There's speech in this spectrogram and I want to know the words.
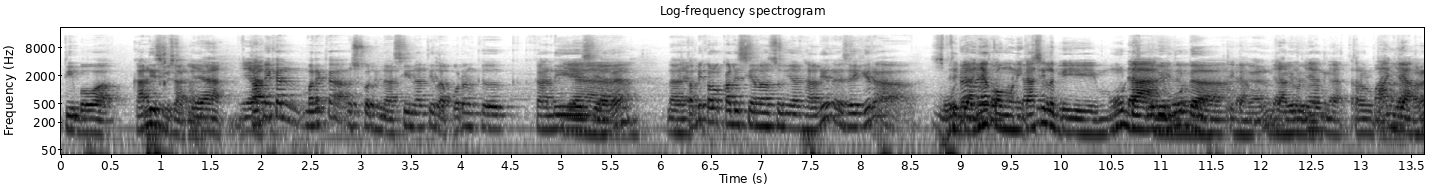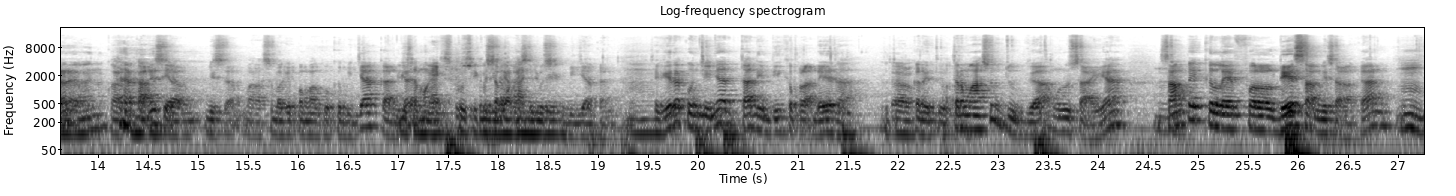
di bawah kadis misalkan. Iya, iya. Tapi kan mereka harus koordinasi nanti laporan ke kadis Iya. ya kan. Nah, Iya. tapi kalau kadisnya langsung yang hadir ya saya kira setidaknya komunikasi lebih mudah lebih gitu. mudah tidak kan? jalurnya Gitu. nggak terlalu panjang karena, kan. karena kadis ya bisa sebagai pemangku kebijakan Bisa kan? mengeksekusi bisa kebijakan juga. kebijakan. Hmm. Saya kira kuncinya tadi di kepala daerah. Betul. Kan itu. Termasuk juga menurut saya sampai ke level desa misalkan. Hmm.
